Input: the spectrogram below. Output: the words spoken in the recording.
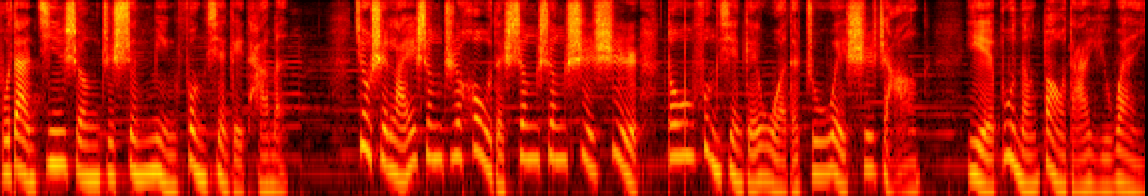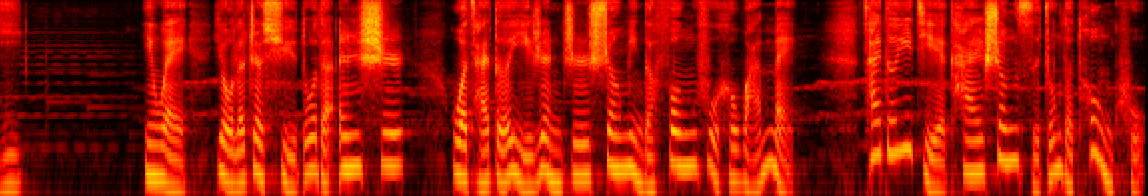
不但今生之生命奉献给他们，就是来生之后的生生世世都奉献给我的诸位师长。也不能报答于万一，因为有了这许多的恩师，我才得以认知生命的丰富和完美，才得以解开生死中的痛苦，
